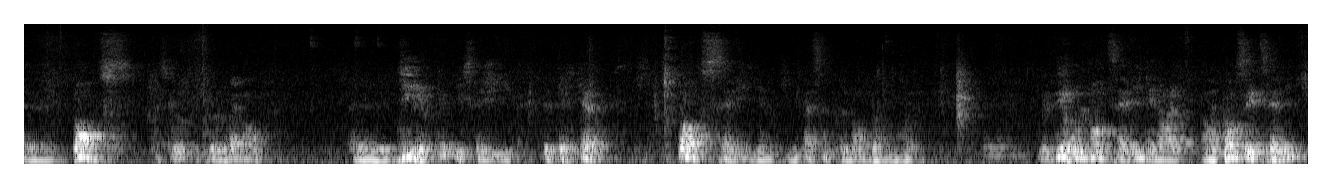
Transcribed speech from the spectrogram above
euh, pense, parce qu'on peut vraiment dire qu'il s'agit de quelqu'un qui pense sa vie, hein, qui n'est pas simplement dans le déroulement de sa vie, mais dans la, pensée de sa vie,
